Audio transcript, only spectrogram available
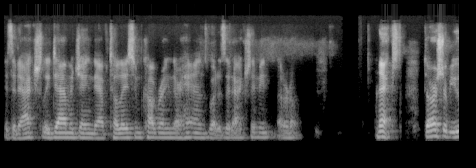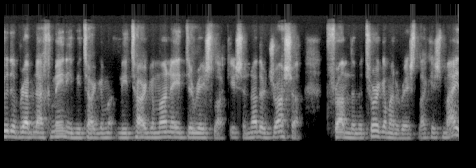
Is it actually damaging? They have talesim covering their hands. What does it actually mean? I don't know. Next, Darash Rabbi Yehuda Breb Nachmeni mitargamane lakish. Another drasha from the Maturgaman Reish Lakish. My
